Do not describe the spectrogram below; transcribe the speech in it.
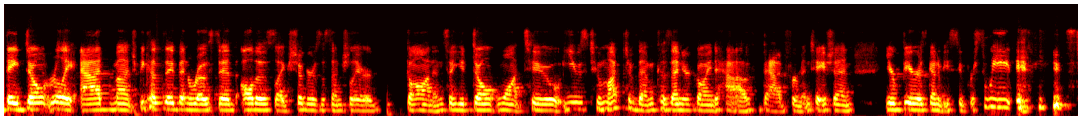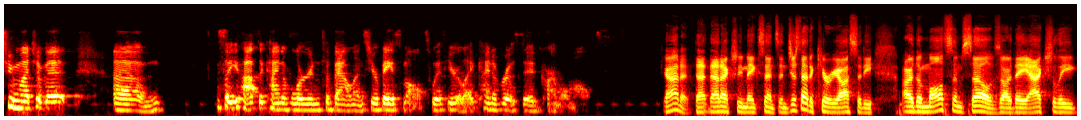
they don't really add much because they've been roasted. All those like sugars essentially are gone. And so you don't want to use too much of them because then you're going to have bad fermentation. Your beer is going to be super sweet if you use too much of it. Um, so you have to kind of learn to balance your base malts with your like kind of roasted caramel malts Got it. That that actually makes sense. And just out of curiosity, are the malts themselves are they actually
